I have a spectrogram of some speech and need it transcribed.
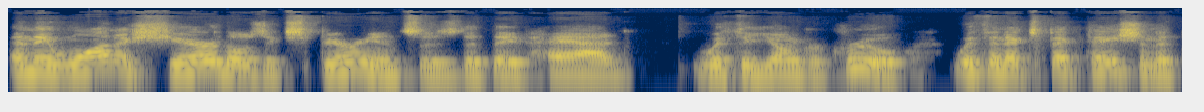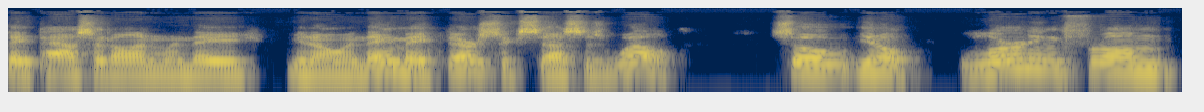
and they want to share those experiences that they've had with the younger crew with an expectation that they pass it on when they, you know, when they make their success as well. So, you know, learning from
